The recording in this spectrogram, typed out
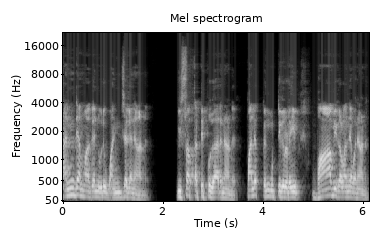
തന്റെ മകൻ ഒരു വഞ്ചകനാണ്. വിസ തട്ടിപ്പുകാരനാണ്. പല പെൺകുട്ടികളുടെയും ഭാവി കളഞ്ഞവനാണ്.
